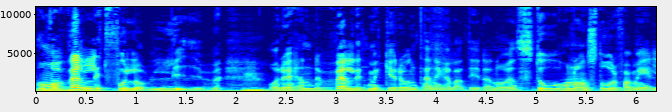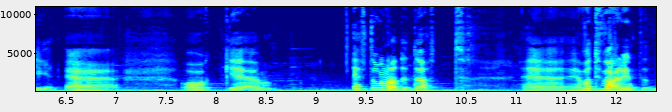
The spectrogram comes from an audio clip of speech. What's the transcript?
hon var väldigt full av liv. Mm. Och det hände väldigt mycket runt henne hela tiden. Och en stor, hon har en stor familj. Mm. Eh, och eh, efter hon hade dött. Eh, jag var tyvärr inte...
